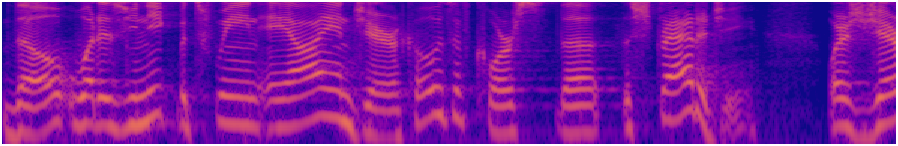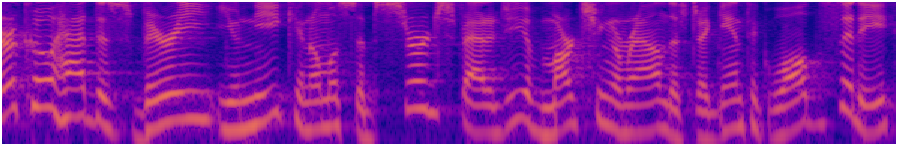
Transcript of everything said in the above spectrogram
though, what is unique between Ai and Jericho is, of course, the, the strategy. Whereas Jericho had this very unique and almost absurd strategy of marching around this gigantic walled city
